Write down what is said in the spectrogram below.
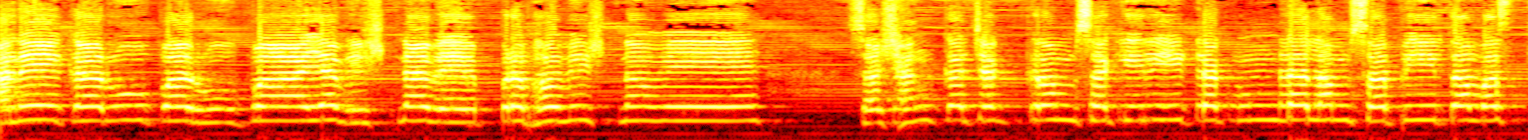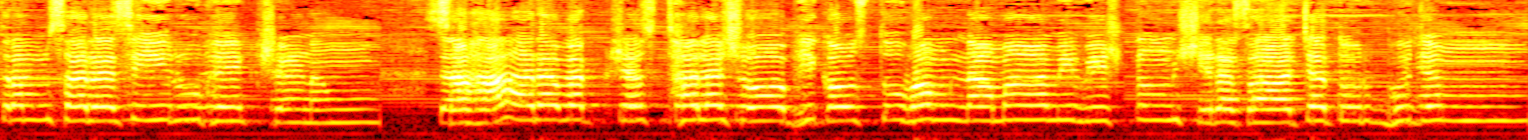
अनेकरूपरूपाय विष्णवे प्रभ विष्णवे स शङ्खचक्रम् स किरीटकुण्डलम् स पीतवस्त्रम् सरसीरुभेक्षणम् सहारवक्षस्थलशोभिकौस्तुभम् नमामि विष्णुम् शिरसा चतुर्भुजम्।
